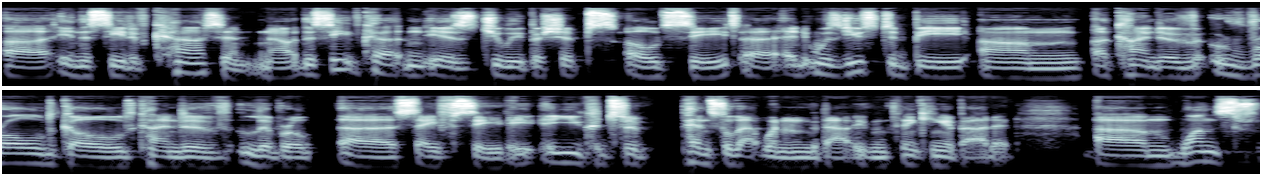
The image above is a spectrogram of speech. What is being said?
uh, in the seat of Curtin. Now, the seat of Curtin is Julie Bishop's old seat. Uh, it was used to be um, a kind of rolled gold kind of liberal uh, safe seat. You could sort of pencil that one in without even thinking about it. Um, once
